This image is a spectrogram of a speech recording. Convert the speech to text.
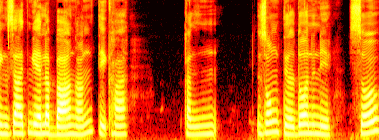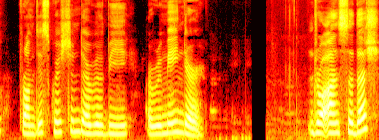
engzat nge la bangang ti kha kan zong tel don ni. So from this question there will be a remainder. Draw answer dash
